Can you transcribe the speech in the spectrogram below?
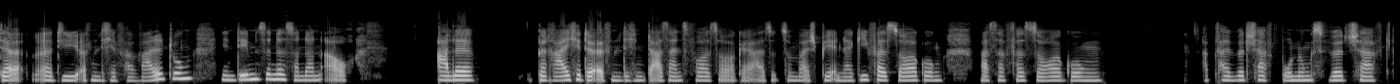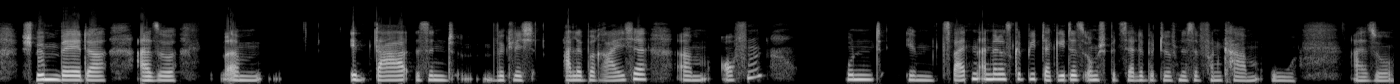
der, äh, die öffentliche Verwaltung in dem Sinne, sondern auch alle Bereiche der öffentlichen Daseinsvorsorge, also zum Beispiel Energieversorgung, Wasserversorgung, Abfallwirtschaft, Wohnungswirtschaft, Schwimmbäder. Also ähm, da sind wirklich alle Bereiche ähm, offen. Und im zweiten Anwendungsgebiet, da geht es um spezielle Bedürfnisse von KMU, also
